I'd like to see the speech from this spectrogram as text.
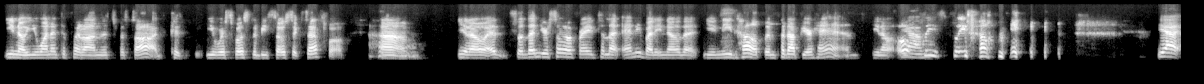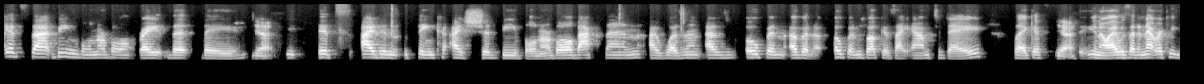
you know, you wanted to put on this facade because you were supposed to be so successful. Um, you know, and so then you're so afraid to let anybody know that you need help and put up your hand, you know, oh, Yeah. please, please help me. yeah, it's that being vulnerable, right? That they Yeah, it's i didn't think i should be vulnerable back then i wasn't as open of an open book as i am today like if yeah, you know i was at a networking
